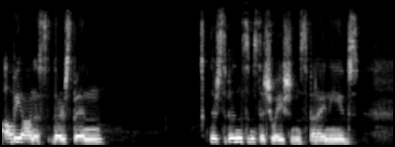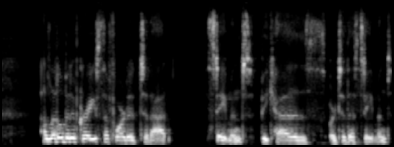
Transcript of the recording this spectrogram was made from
I'll be honest. There's been, there's been some situations, but I need a little bit of grace afforded to that statement because, or to this statement,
